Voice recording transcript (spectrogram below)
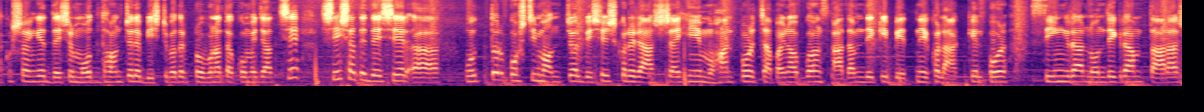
একই সঙ্গে দেশের মধ্য অঞ্চলে বৃষ্টিপাতের প্রবণতা কমে যাচ্ছে। সেই সাথে দেশের উত্তর পশ্চিম অঞ্চল, বিশেষ করে রাজশাহী, মহানপুর চাঁপাইনবগঞ্জ আদামদিকি পেতনিখোলা আক্কেলপুর সিংরা নন্দীগ্রাম, তারাস,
